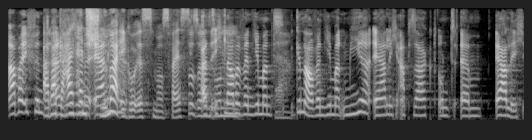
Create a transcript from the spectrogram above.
Aber ich finde. Aber also gar kein so schlimmer ehrliche, Egoismus, weißt du? also ich so glaube, wenn jemand, ja. genau, wenn jemand mir ehrlich absagt und ähm, ehrlich,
